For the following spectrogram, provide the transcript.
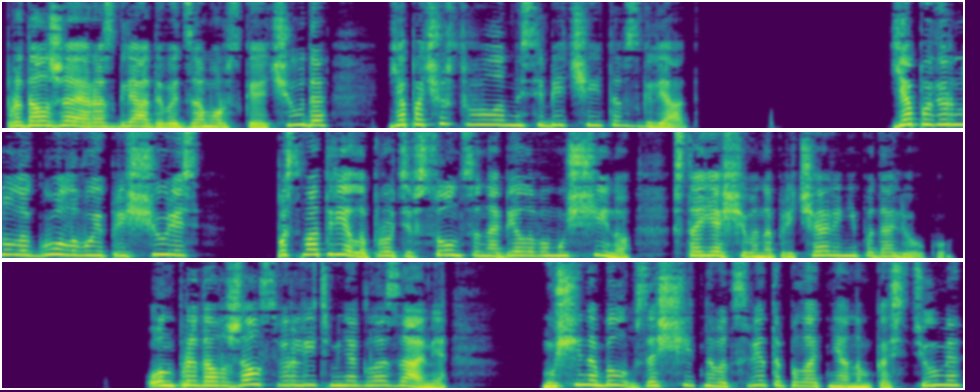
Продолжая разглядывать заморское чудо, я почувствовала на себе чей-то взгляд. Я повернула голову и, прищурясь, посмотрела против солнца на белого мужчину, стоящего на причале неподалеку. Он продолжал сверлить меня глазами. Мужчина был в защитного цвета полотняном костюме,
